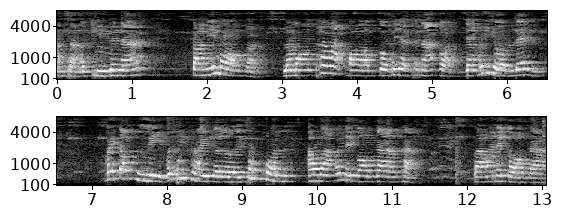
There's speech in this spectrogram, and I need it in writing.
ความสามัคคีด้วยนะ ตอนนี้มองก่อน เรามองภาพมองตัวพยัญชนะก่อน ยังไม่โยนเล่น ไม่ต้องหนีไว้ที่ใครเลย ทุกคนเอาวางไว้ในกองกลางค่ะ วางไว้ในกองกลาง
